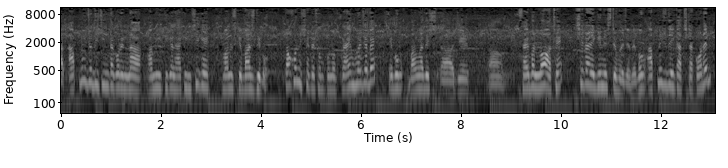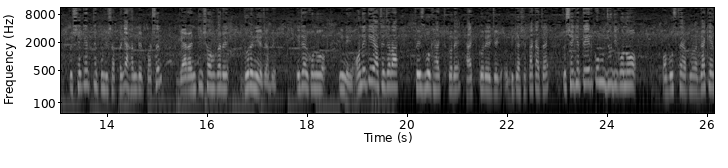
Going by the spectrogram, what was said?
আর আপনি যদি চিন্তা করেন, না, আমি ইথিক্যাল হ্যাকিং শিখে মানুষকে বাস দেব, তখন সেটা সম্পূর্ণ ক্রাইম হয়ে যাবে এবং বাংলাদেশ যে সাইবার ল আছে, সেটার এগেনিস্টে হয়ে যাবে। এবং আপনি যদি এই কাজটা করেন, তো সেক্ষেত্রে পুলিশ আপনাকে হান্ড্রেড পার্সেন্ট গ্যারান্টি সহকারে ধরে নিয়ে যাবে। এটার কোনো ই নেই। অনেকেই আছে যারা ফেসবুক হ্যাক করে হ্যাক করে যে বিকাশে টাকা চায়। তো সেক্ষেত্রে এরকম যদি কোনো অবস্থায় আপনারা দেখেন,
